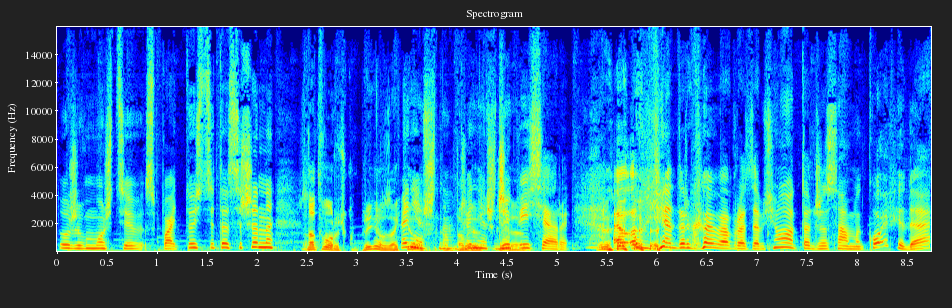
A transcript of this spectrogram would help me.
тоже вы можете спать. То есть это совершенно... Снотворочку принял, закинул. Конечно, там конечно. GPSR. А У меня другой вопрос. А почему тот же самый кофе, да?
